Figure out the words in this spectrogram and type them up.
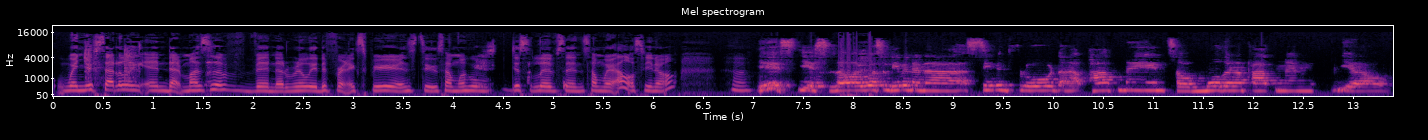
when you're settling in that must have been a really different experience to someone who just lives in somewhere else, you know? Huh. Yes, yes. So I was living in a seventh floor apartment, so modern apartment, you know,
